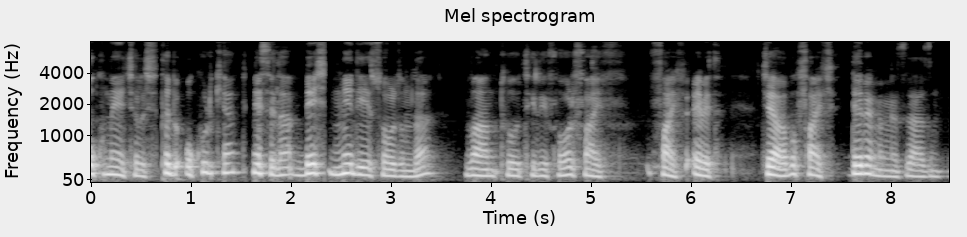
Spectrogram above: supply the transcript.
okumaya çalışın. Tabi okurken mesela 5 ne diye sorduğumda 1, 2, 3, 4, 5. 5 evet cevabı 5 demememiz lazım.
